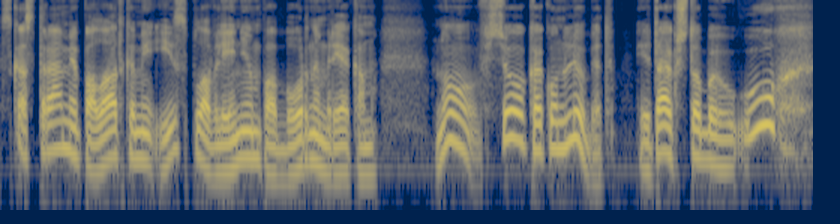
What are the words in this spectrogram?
с кострами, палатками и сплавлением по бурным рекам. Ну, все, как он любит. И так, чтобы... Ух!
